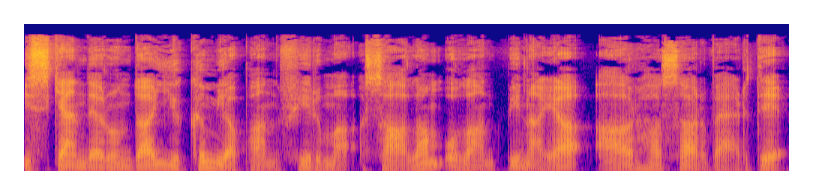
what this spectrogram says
İskenderun'da yıkım yapan firma sağlam olan binaya ağır hasar verdi.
